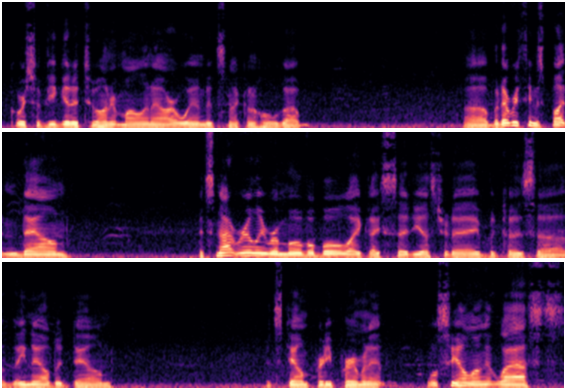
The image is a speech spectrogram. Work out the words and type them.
Of course, if you get a 200 mile an hour wind, it's not going to hold up. Uh, but everything's buttoned down. It's not really removable like I said yesterday because uh, they nailed it down. It's down pretty permanent. We'll see how long it lasts.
